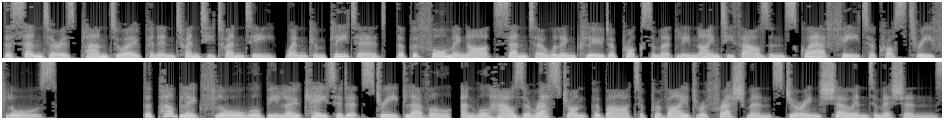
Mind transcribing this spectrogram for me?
The center is planned to open in 2020. When completed, the Performing Arts Center will include approximately 90,000 square feet across three floors. The public floor will be located at street level, and will house a restaurant per bar to provide refreshments during show intermissions.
